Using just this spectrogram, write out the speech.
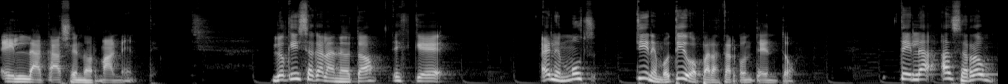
en la calle normalmente. Lo que dice acá la nota es que Elon Musk tiene motivos para estar contento. Tesla ha cerrado un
